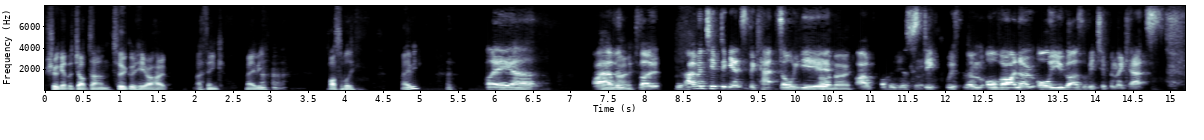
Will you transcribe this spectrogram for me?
should get the job done. Too good here, I hope. I think. Maybe. Possibly. Maybe. I uh, I Oh, haven't vote. I haven't tipped against the Cats all year. Oh no. I'll probably just Good. stick with them. Although I know all you guys will be tipping the Cats.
